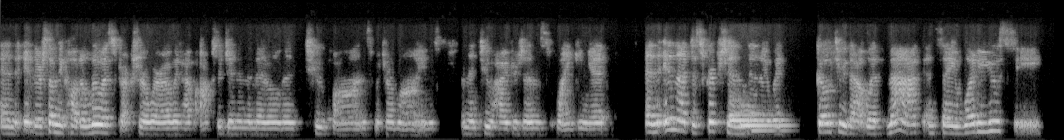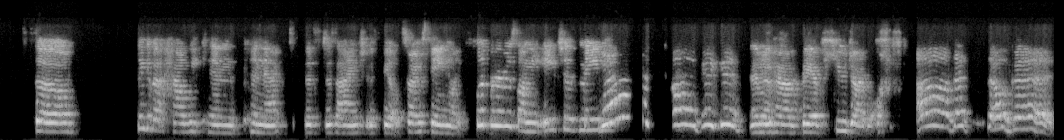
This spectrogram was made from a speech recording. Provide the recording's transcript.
And it, there's something called a Lewis structure where I would have oxygen in the middle, and then two bonds, which are lines, and then two hydrogens flanking it. And in that description, then I would go through that with Mac and say, what do you see? So think about how we can connect this design to the field. So I'm seeing like flippers on the H's maybe. Yeah. Oh, good, good. And yeah. we have, they have huge eyeballs. Oh, that's so good.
